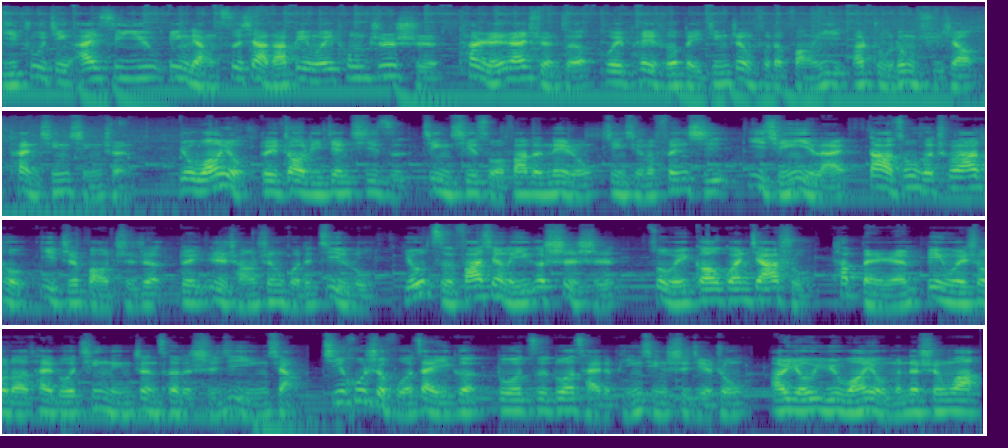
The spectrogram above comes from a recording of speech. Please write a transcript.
已住进 ICU，并两次下达病危通知时，他仍然选择为配合北京政府的防疫而主动取消探亲行程。有网友对赵丽坚妻子近期所发的内容进行了分析。疫情以来，大葱和臭丫头一直保持着对日常生活的记录，由此发现了一个事实：作为高官家属，他本人并未受到太多清零政策的实际影响，几乎是活在一个多姿多彩的平行世界中。而由于网友们的深挖，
